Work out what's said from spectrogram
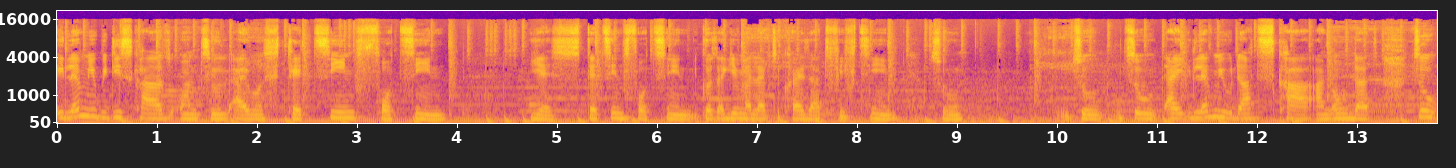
it left me with these scars until I was 13, 14. Yes, 13, 14, because I gave my life to Christ at 15. So so so I left me with that scar and all that. So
